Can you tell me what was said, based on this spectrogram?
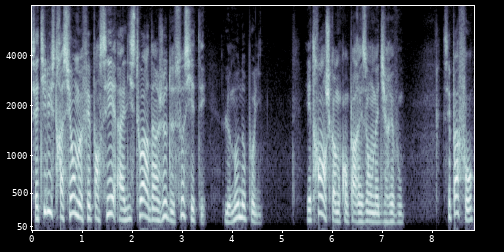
Cette illustration me fait penser à l'histoire d'un jeu de société, le Monopoly. Étrange comme comparaison, me direz-vous. C'est pas faux,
